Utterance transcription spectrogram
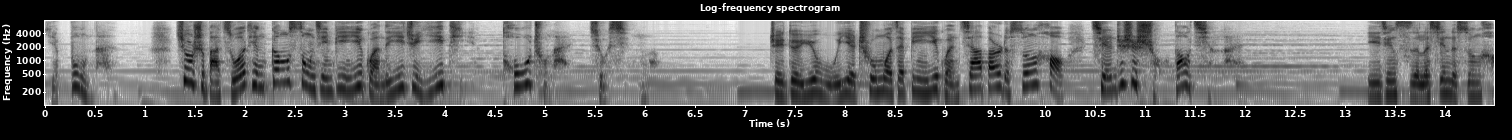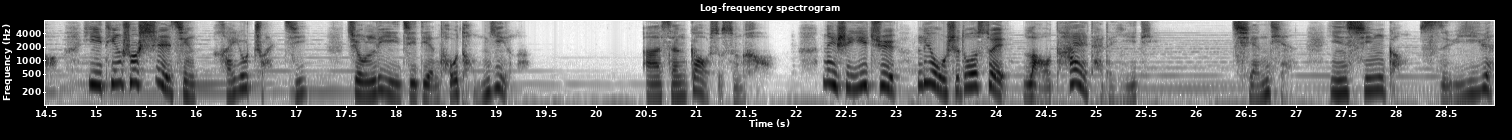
也不难。”就是把昨天刚送进殡仪馆的一具遗体偷出来就行了。这对于午夜出没在殡仪馆加班的孙浩，简直是手到擒来。已经死了心的孙浩，一听说事情还有转机，就立即点头同意了。阿三告诉孙浩，那是一具六十多岁老太太的遗体，前天因心梗死于医院，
